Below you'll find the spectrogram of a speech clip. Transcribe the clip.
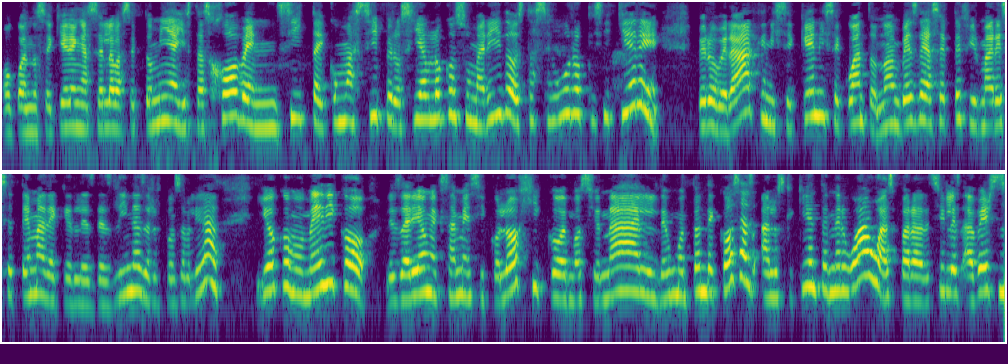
o cuando se quieren hacer la vasectomía y estás jovencita y cómo así, pero sí habló con su marido, está seguro que sí quiere, pero verá que ni sé qué, ni sé cuánto, ¿no? En vez de hacerte firmar ese tema de que les deslindas de responsabilidad. Yo como médico les daría un examen psicológico, emocional, de un montón de cosas a los que quieren tener guaguas para decirles, a ver si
